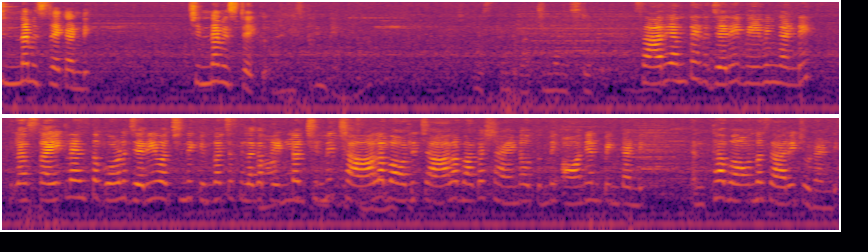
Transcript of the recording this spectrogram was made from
చిన్న మిస్టేక్ అండి. చిన్న మిస్టేక్ చిన్న మిస్టేక్ శారీ అంతా ఇది జరీ వీవింగ్ అండి. ఇలా స్ట్రైట్ లైన్స్తో గోల్డ్ జరీ వచ్చింది. కింద వచ్చేసి ఇలాగ ప్రింట్ వచ్చింది. చాలా బాగుంది. చాలా బాగా షైన్ అవుతుంది. ఆనియన్ పింక్ అండి. ఎంత బాగుందో శారీ చూడండి.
